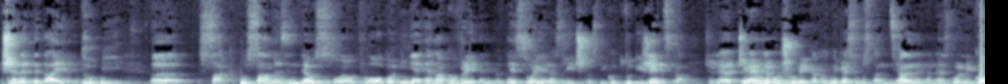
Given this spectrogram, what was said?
Šele tedaj dobi uh, vsak posamezen del svojo vlogo in je enakovreden v tej svoji različnosti, kot tudi ženska. Če, če jemljamo človeka kot nekaj substancialnega, ne zgolj neko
